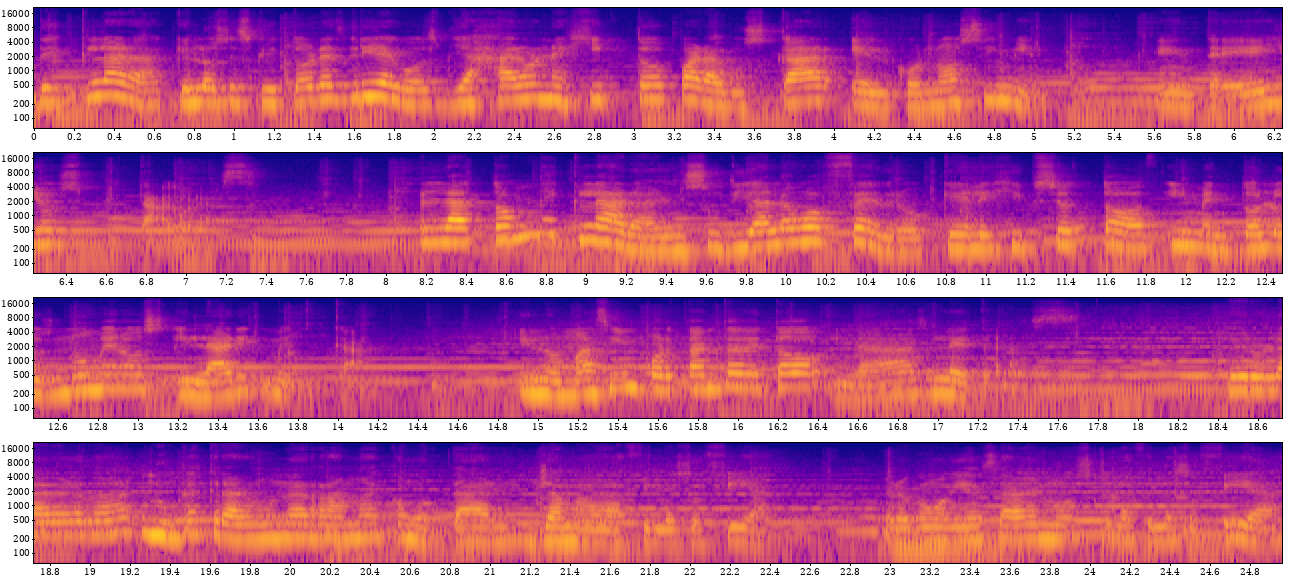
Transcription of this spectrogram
Declara que los escritores griegos viajaron a Egipto para buscar el conocimiento, entre ellos Pitágoras. Platón declara en su diálogo Fedro que el egipcio Todd inventó los números y la aritmética, y lo más importante de todo, las letras. Pero la verdad, nunca crearon una rama como tal llamada filosofía. Pero como bien sabemos, la filosofía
